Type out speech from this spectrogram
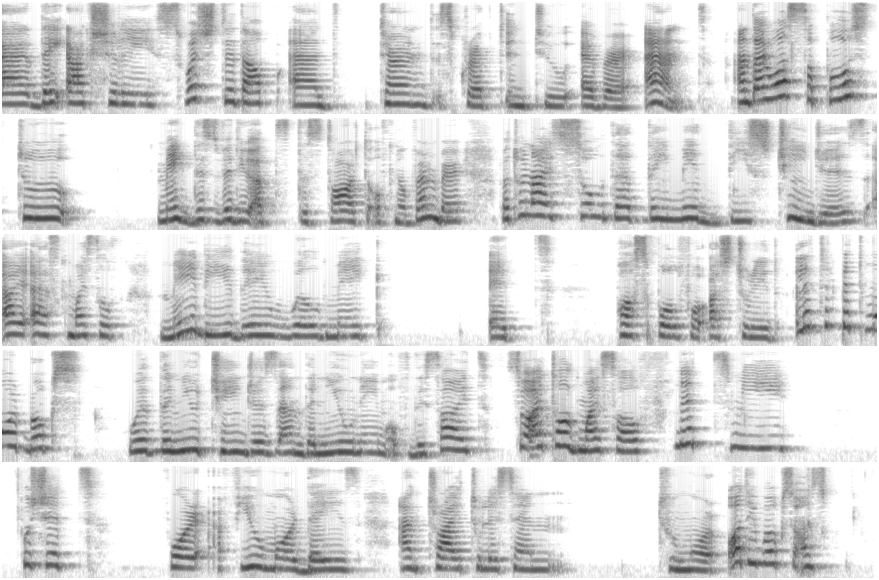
uh, they actually switched it up and turned Scribd into Everand. And I was supposed to make this video at the start of November, but when I saw that they made these changes, I asked myself, maybe they will make it possible for us to read a little bit more books with the new changes and the new name of the site. So I told myself, let me push it for a few more days and try to listen to more audiobooks on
